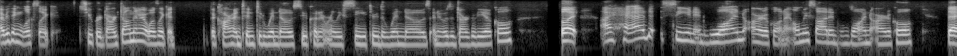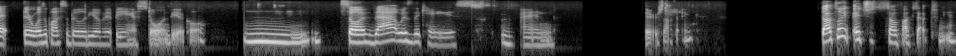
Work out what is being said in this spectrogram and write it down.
everything looks like super dark down there. It was like a, the car had tinted windows, so you couldn't really see through the windows, and it was a dark vehicle. But I had seen in one article, and I only saw it in one article, that there was a possibility of it being a stolen vehicle. Mm. So if that was the case, then there's nothing. That's like it's just so fucked up to me.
